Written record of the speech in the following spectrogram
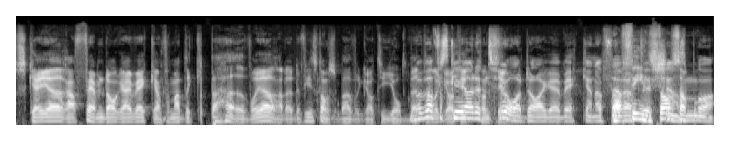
ska göra fem dagar i veckan för man inte behöver göra det. Det finns de som behöver gå till jobbet. Men varför ska jag göra det kontor. två dagar i veckan? För Det att finns det de som bra.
